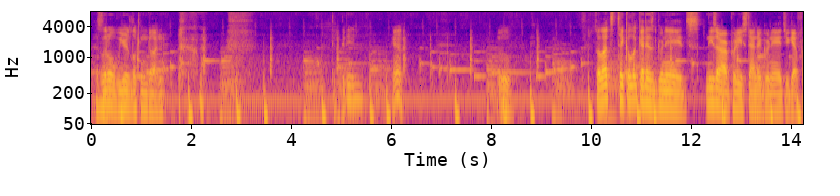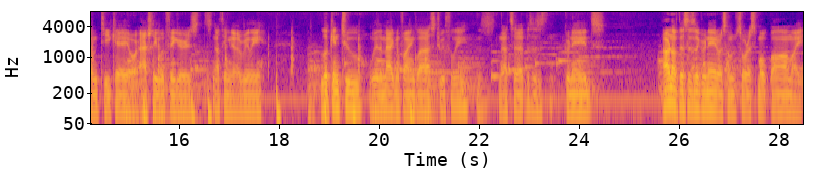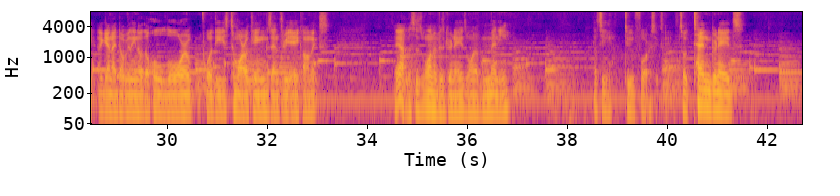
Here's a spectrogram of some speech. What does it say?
His little weird looking gun. yeah. Ooh. So let's take a look at his grenades. These are pretty standard grenades you get from TK or Ashley Wood figures. It's nothing to really look into with a magnifying glass, truthfully. This, that's it. This is grenades. I don't know if this is a grenade or some sort of smoke bomb. I again, I don't really know the whole lore for these Tomorrow Kings and 3A comics. So yeah, this is one of his grenades, one of many. Let's see two, four, six, eight. So 10 grenades.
